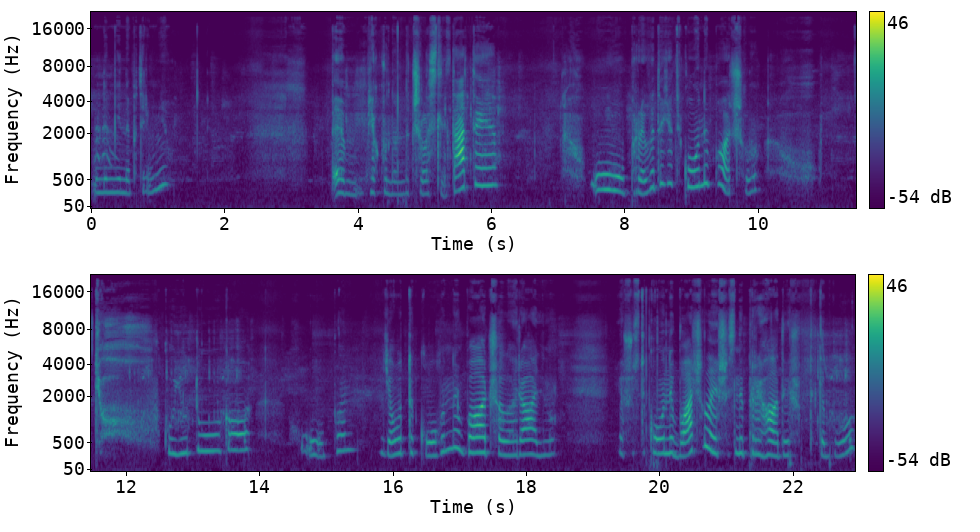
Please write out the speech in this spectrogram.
Вони мені не потрібні. Ем, як вона почалась літати. О, привида я такого не бачила. Дякую, Тока. Опа. Я от такого не бачила, реально. Я щось такого не бачила, я щось не пригадую, щоб таке було.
